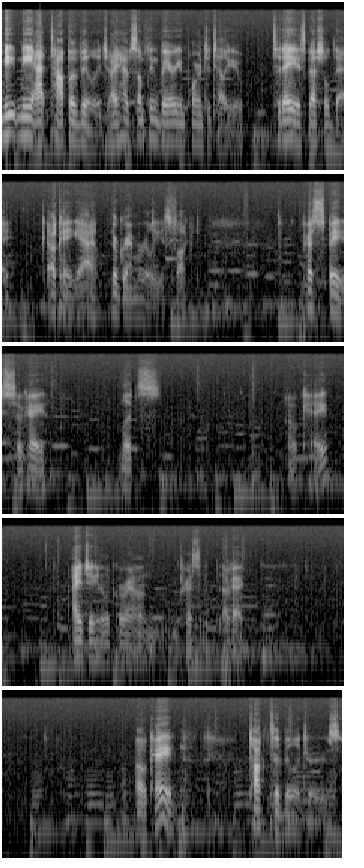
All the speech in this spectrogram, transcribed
Meet me at Tapa Village. I have something very important to tell you. Today is a special day. Okay, yeah, their grammar really is fucked. Press space, okay. Let's Okay. I J can look around. Press it. Okay. Okay. Talk to villagers.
